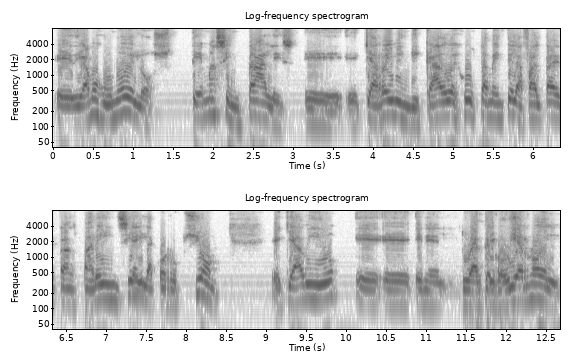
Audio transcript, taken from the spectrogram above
digamos, uno de los temas centrales eh, eh, que ha reivindicado es justamente la falta de transparencia y la corrupción eh, que ha habido en el, durante el gobierno del,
